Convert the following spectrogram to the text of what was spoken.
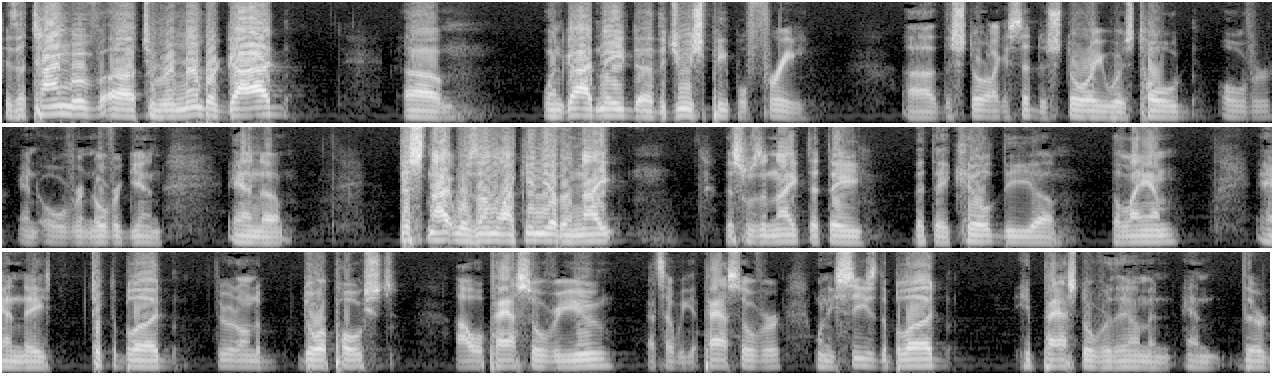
is a time of uh, to remember God um, when God made uh, the Jewish people free uh, the story, like I said, the story was told over and over and over again. And uh, this night was unlike any other night. This was a night that they that they killed the uh, the lamb, and they took the blood, threw it on the doorpost. I will pass over you. That's how we get Passover. When he sees the blood, he passed over them, and, and their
